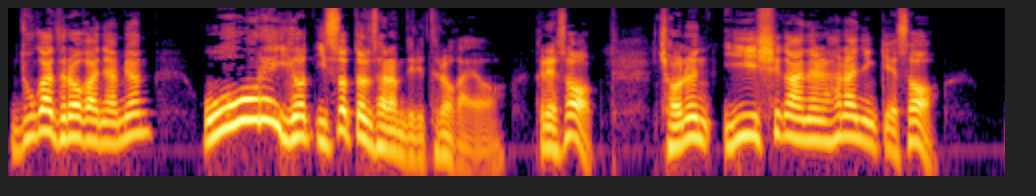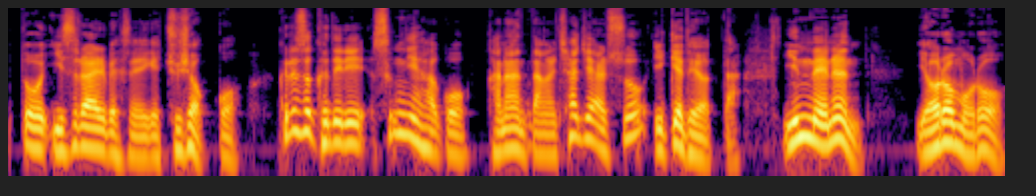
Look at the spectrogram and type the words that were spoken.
누가 들어가냐면 오래 있었던 사람들이 들어가요. 그래서 저는 이 시간을 하나님께서 또 이스라엘 백성에게 주셨고 그래서 그들이 승리하고 가나안 땅을 차지할 수 있게 되었다. 인내는 여러모로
